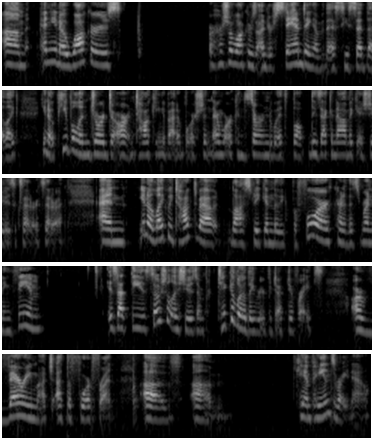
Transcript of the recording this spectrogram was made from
Um, and you know, Walker's Herschel Walker's understanding of this, he said that like you know people in Georgia aren't talking about abortion; they're more concerned with these economic issues, et cetera, et cetera. And you know, like we talked about last week and the week before, kind of this running theme is that these social issues, and particularly reproductive rights, are very much at the forefront of um, campaigns right now.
